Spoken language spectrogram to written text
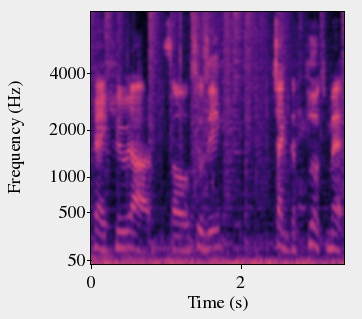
Okay, here we are. So, Susie, check the flute myth.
